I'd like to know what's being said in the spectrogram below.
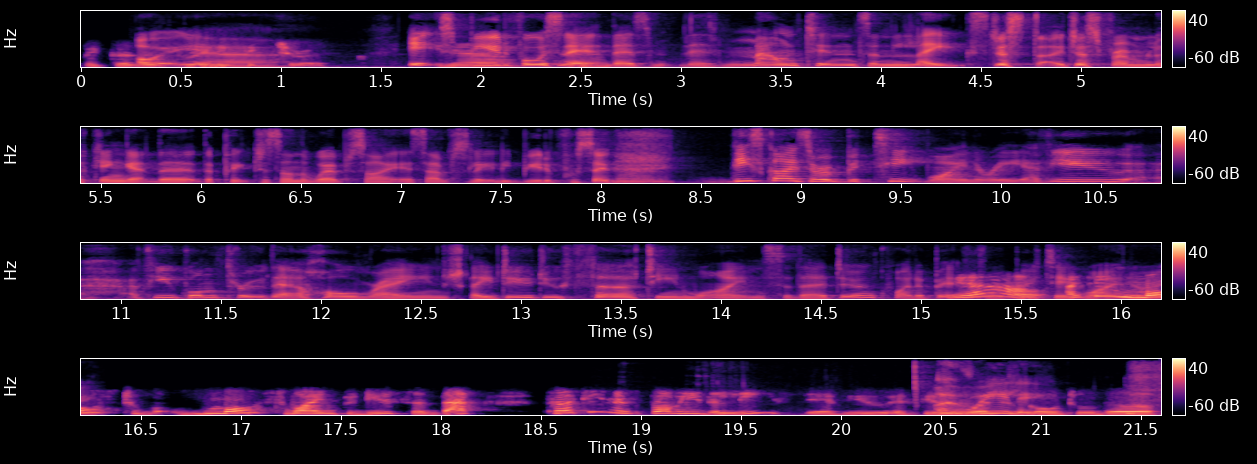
because oh, it's really yeah. picturesque. It's yeah. beautiful, isn't it? Yeah. There's there's mountains and lakes. Just just from looking at the, the pictures on the website, it's absolutely beautiful. So. Mm. These guys are a boutique winery. Have you have you gone through their whole range? They do do thirteen wines, so they're doing quite a bit. Yeah, I think winery. most most wine producers. That's 13 is probably the least if you if you oh, were really? to go to the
